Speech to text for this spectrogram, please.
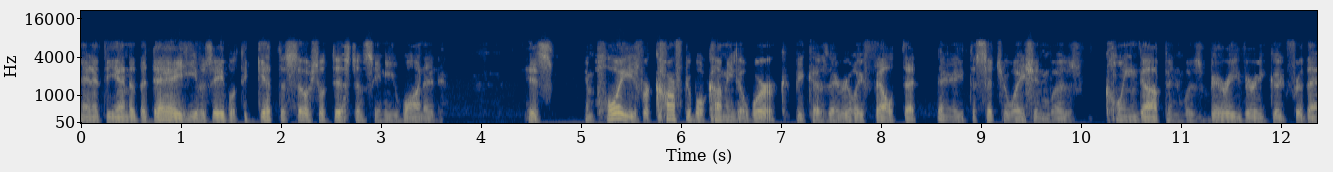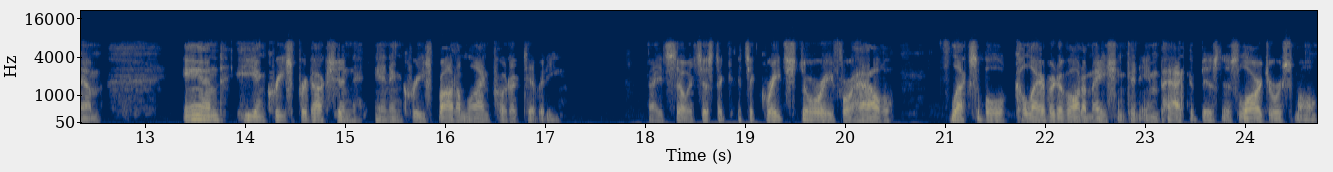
And at the end of the day, he was able to get the social distancing he wanted. His employees were comfortable coming to work because they really felt that they, the situation was cleaned up and was very, very good for them. And he increased production and increased bottom line productivity. Right. So it's just a it's a great story for how flexible collaborative automation can impact a business, large or small.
